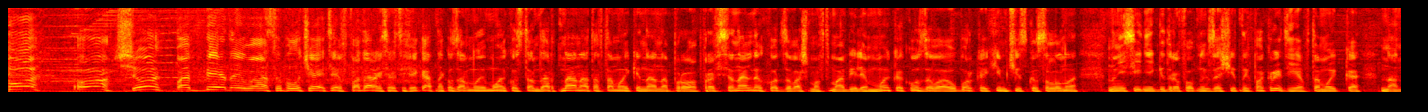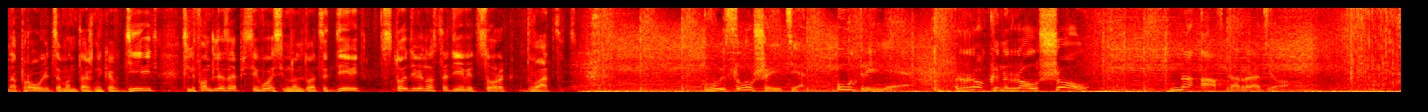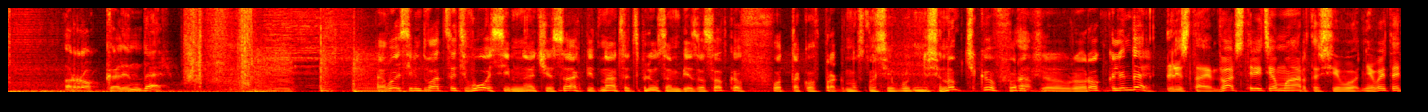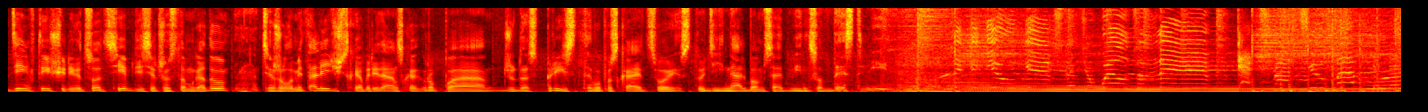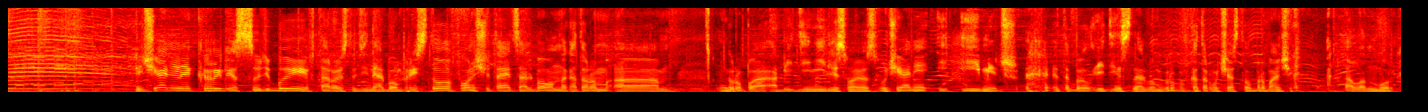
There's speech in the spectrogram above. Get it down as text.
О, О, все, победой вас! Вы получаете в подарок сертификат на кузовную мойку стандарт «Нано» от автомойки «Нано Про». Профессиональный уход за вашим автомобилем. Мойка кузова, уборка химчистка салона, нанесение гидрофобных защитных покрытий. Автомойка «Нано Про», улица Монтажников, 9. Телефон для записи 8029 199 40 20. Вы слушаете «Утреннее рок-н-ролл-шоу» на Авторадио. Рок-календарь. 8.28 на часах, 15 с плюсом без осадков. Вот такой прогноз на сегодня. Синоптиков, рок- э, рок-календарь. Листаем. 23 марта сегодня. В этот день, в 1976 году, тяжелометаллическая британская группа Judas Priest выпускает свой студийный альбом Sad Wings of Destiny. Печальные крылья судьбы. Второй студийный альбом Пристов. Он считается альбомом, на котором э, группа объединили свое звучание и имидж. Это был единственный альбом группы, в котором участвовал барабанщик Алан Мур.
